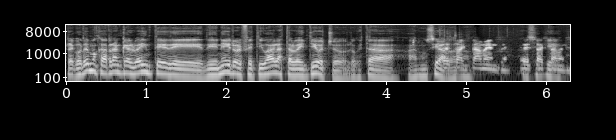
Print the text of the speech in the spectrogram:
Recordemos que arranca el 20 de, enero el festival hasta el 28, lo que está anunciado. Exactamente, exactamente.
